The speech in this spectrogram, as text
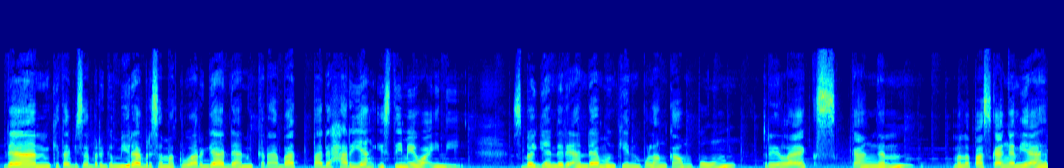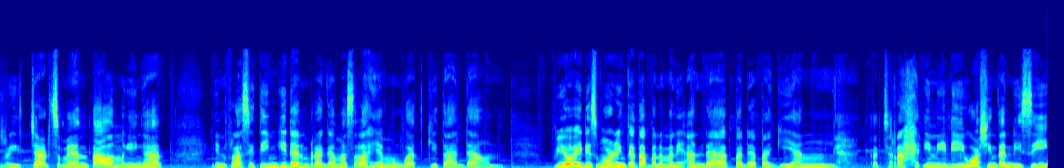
dan kita bisa bergembira bersama keluarga dan kerabat pada hari yang istimewa ini. Sebagian dari Anda mungkin pulang kampung, relax, kangen, melepas kangen ya, recharge mental mengingat inflasi tinggi dan beragam masalah yang membuat kita down. VOA This Morning tetap menemani Anda pada pagi yang cerah ini di Washington DC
